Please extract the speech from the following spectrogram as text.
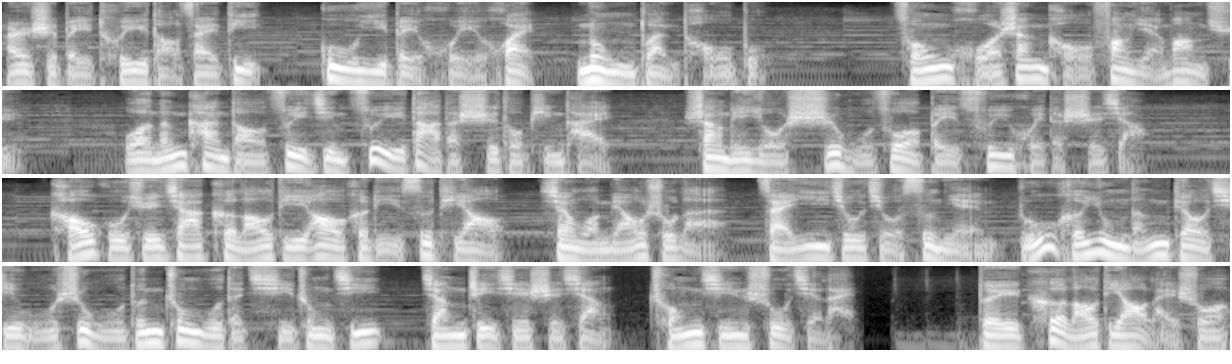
而是被推倒在地，故意被毁坏，弄断头部。从火山口放眼望去，我能看到最近最大的石头平台上面有十五座被摧毁的石像。考古学家克劳迪奥·克里斯提奥向我描述了，在一九九四年如何用能吊起五十五吨重物的起重机将这些石像重新竖起来。对克劳迪奥来说，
